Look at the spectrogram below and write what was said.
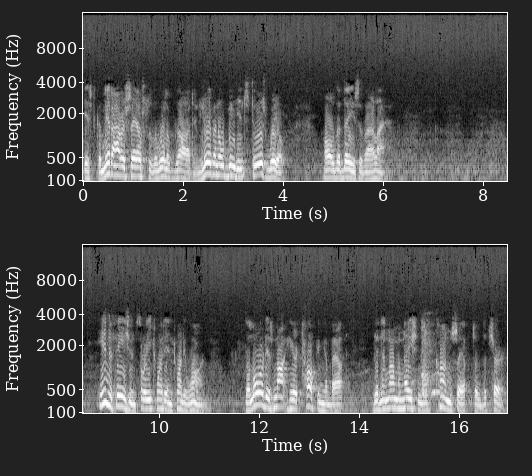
is to commit ourselves to the will of God and live in obedience to His will all the days of our life. In Ephesians 3, 20 and 21, the Lord is not here talking about the denominational concept of the church.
